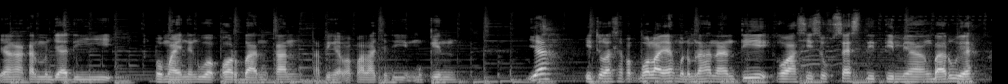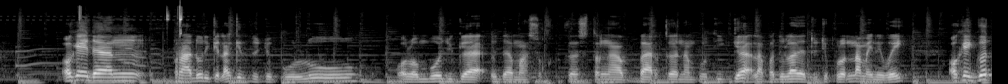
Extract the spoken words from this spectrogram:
yang akan menjadi pemain yang gue korbankan. Tapi nggak apa-apa lah jadi mungkin ya itulah sepak bola ya. Mudah-mudahan nanti Koasi sukses di tim yang baru ya. Oke dan Prado dikit lagi 70 Colombo juga udah masuk ke setengah bar ke 63 Lapadula ada 76 anyway. Oke okay, good.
